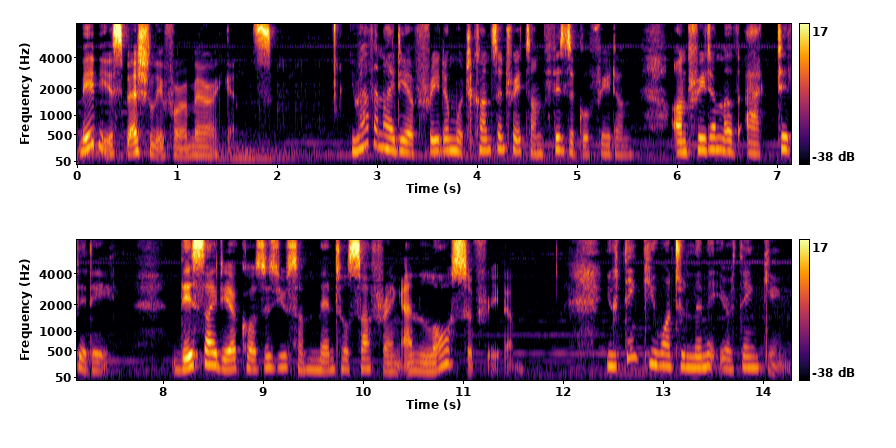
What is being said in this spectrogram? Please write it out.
maybe especially for Americans. You have an idea of freedom which concentrates on physical freedom, on freedom of activity, this idea causes you some mental suffering and loss of freedom. You think you want to limit your thinking.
